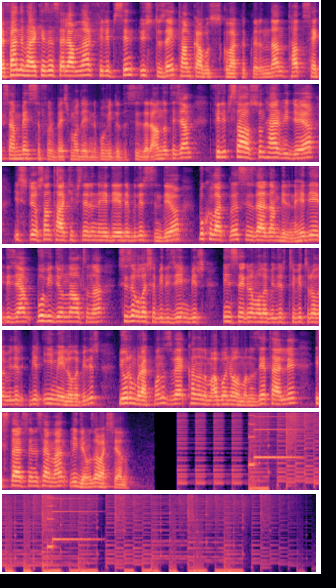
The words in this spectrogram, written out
Efendim herkese selamlar. Philips'in üst düzey tam kablosuz kulaklıklarından TAT 8505 modelini bu videoda sizlere anlatacağım. Philips sağ olsun her videoya istiyorsan takipçilerine hediye edebilirsin diyor. Bu kulaklığı sizlerden birine hediye edeceğim. Bu videonun altına size ulaşabileceğim bir Instagram olabilir, Twitter olabilir, bir e-mail olabilir. Yorum bırakmanız ve kanalıma abone olmanız yeterli. İsterseniz hemen videomuza başlayalım.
